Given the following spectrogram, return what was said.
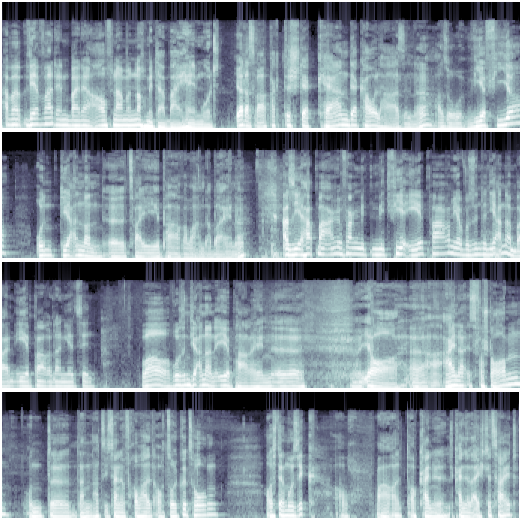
Aber wer war denn bei der Aufnahme noch mit dabei, Helmut? Ja, das war praktisch der Kern der Kaulhasen. Ne? Also wir vier und die anderen äh, zwei Ehepaare waren dabei. Ne? Also ihr habt mal angefangen mit, mit vier Ehepaaren. Ja, wo sind denn die anderen beiden Ehepaare dann jetzt hin? Wow, wo sind die anderen Ehepaare hin? Äh, ja, äh, einer ist verstorben und äh, dann hat sich seine Frau halt auch zurückgezogen aus der Musik. Auch, war halt auch keine, keine leichte Zeit.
